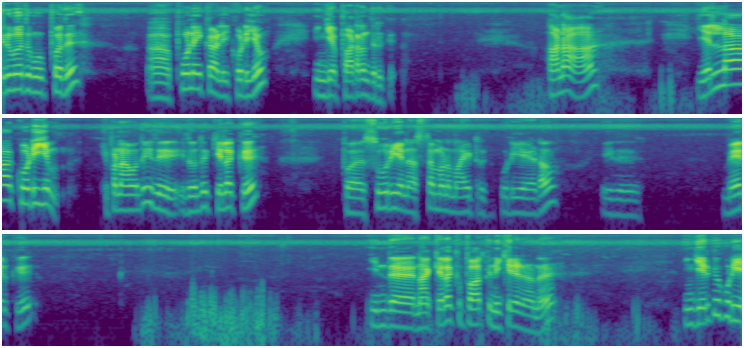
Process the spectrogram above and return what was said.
இருபது முப்பது பூனைக்காளி கொடியும் இங்கே படர்ந்துருக்கு. ஆனால் எல்லா கொடியும் இப்போ நான் வந்து இது இது வந்து கிழக்கு இப்போ சூரியன் அஸ்தமனம் ஆயிட்டு இருக்கக்கூடிய இடம் இது மேற்கு. இந்த நான் கிழக்கு பார்த்து நிற்கிறேன் நான். இங்கே இருக்கக்கூடிய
